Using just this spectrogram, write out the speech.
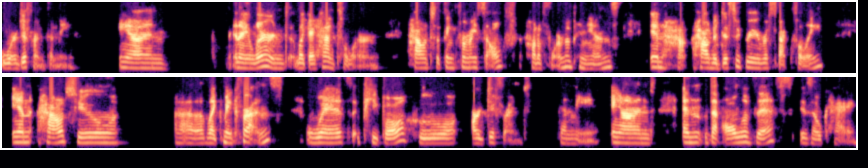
were different than me. And and I learned, like, I had to learn how to think for myself, how to form opinions, and how, how to disagree respectfully, and how to uh, like make friends with people who are different than me. And and that all of this is okay.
